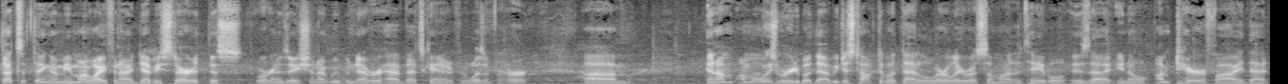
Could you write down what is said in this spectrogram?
that's the thing. I mean, my wife and I, Debbie, started this organization. I, we would never have Vets Canada if it wasn't for her. Um, and I'm, I'm always worried about that. We just talked about that a little earlier with someone at the table. Is that you know I'm terrified that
